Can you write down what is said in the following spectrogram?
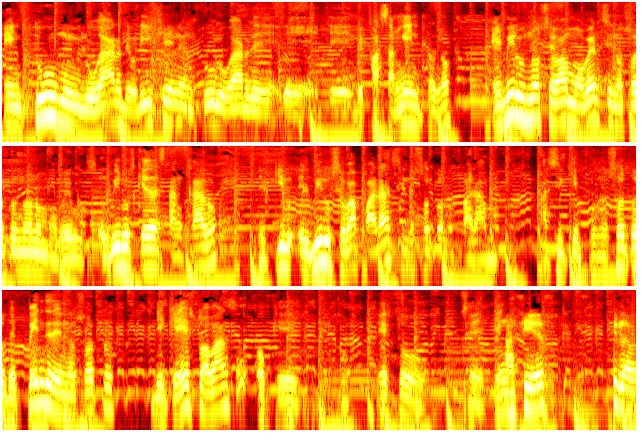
en tu lugar de origen, en tu lugar de, de, de, ¿no? El virus no se va a mover si nosotros no nos movemos. El virus queda estancado, el, el virus se va a parar si nosotros nos paramos. Así que pues nosotros, depende de nosotros de que esto avance o que pues, esto se detenga. Así es. Sí, la,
